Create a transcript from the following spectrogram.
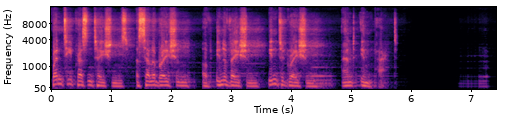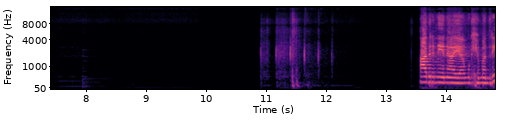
20 presentations, a celebration of innovation, integration, and impact. ആദരണീയനായ മുഖ്യമന്ത്രി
